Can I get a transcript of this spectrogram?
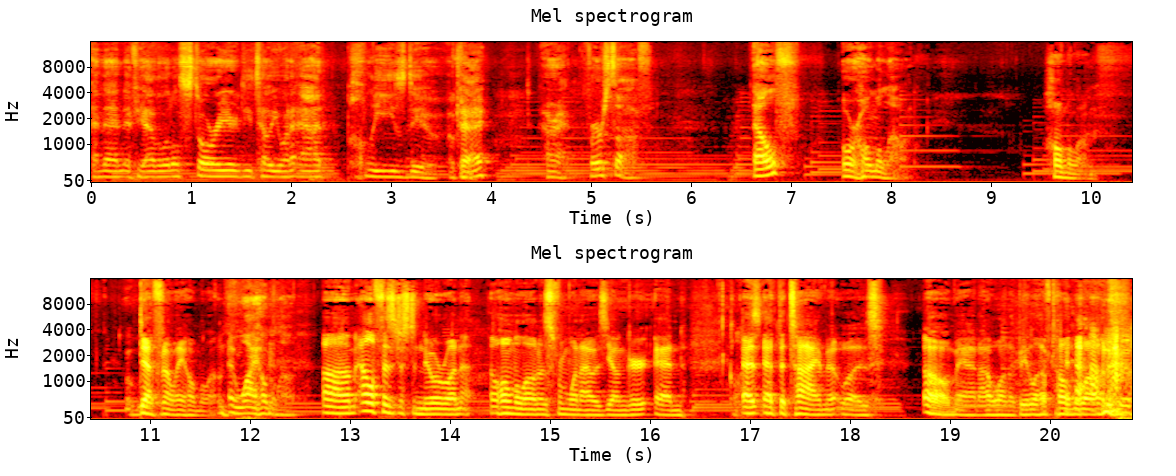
and then if you have a little story or detail you want to add, please do. Okay. Okay. All right. First off, Elf or Home Alone, Home Alone. Definitely Home Alone. and why Home Alone? Um, Elf is just a newer one. Home Alone is from when I was younger, and at, at the time it was, oh man, I want to be left home alone.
